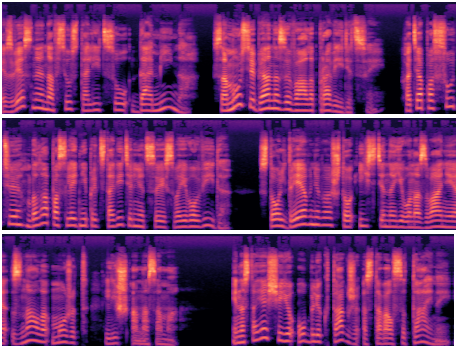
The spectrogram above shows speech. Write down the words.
Известная на всю столицу Дамина саму себя называла провидицей хотя, по сути, была последней представительницей своего вида, столь древнего, что истинное его название знала, может, лишь она сама. И настоящий ее облик также оставался тайной.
